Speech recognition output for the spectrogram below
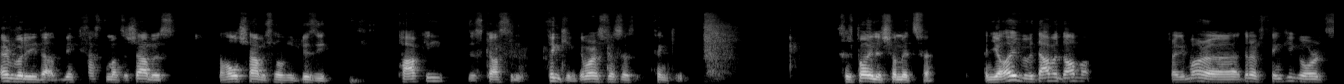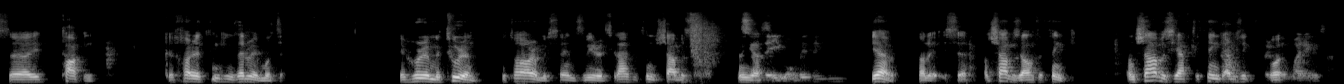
Everybody that makes Chastam to Shabbos, the whole Shabbos he'll be busy talking, discussing, thinking. The word just says thinking. Cheshboin is mitzvah, and you're over with David Dava. Gemara, I don't know if thinking or it's uh, talking. Because thinking is anyway mutter. Yehurim Maturim, Mitarim, we say in Zmiris. You have to think Shabbos. when you have- Sunday you won't be thinking. Yeah, but it's uh, on Shabbos you have to think. On Shabbos you have to think everything. But What? the wedding is on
